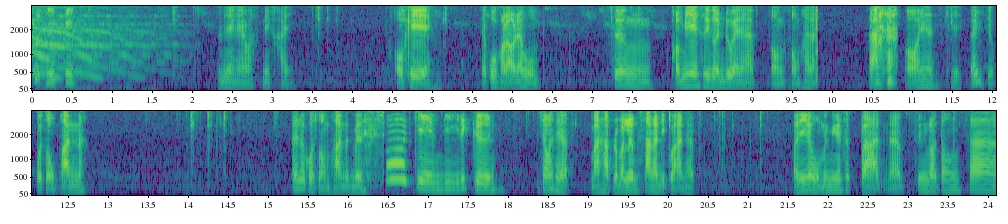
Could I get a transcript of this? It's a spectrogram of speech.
สุดอีปิกนี่ยังไงวะ นี่ใคร โอเค แต่คุณของเรานะผม ซึ่งเขามีให้ซื้อเงินด้วยนะครับ สองสองพันอะฮะอ๋อเนี่ยโอเคเอ้ย เดี๋ยวกดสองพันนะเอ้ยเรากดสองพันนะไม่ได้โอ้ เกมดีเหลือเกิน ช่างมันเถอะครับ มาครับ เรามาเริ่มสร้างกันดีกว่านะครับ อนนี้เนี่ยผมไม่มีเงินสักบาทนะครับ ซึ่งเราต้องสร้าง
